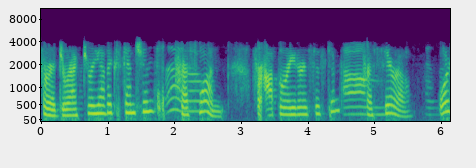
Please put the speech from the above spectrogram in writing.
For a directory of extensions, press 1. For operator assistance, press um, 0. Or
